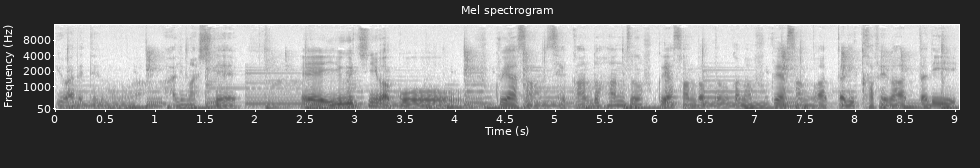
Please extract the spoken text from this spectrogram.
言われてるものがありまして、え、入り口にはこう服屋さんセカンドハンズの服屋さんだったのかな服屋さんがあったりカフェがあったり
